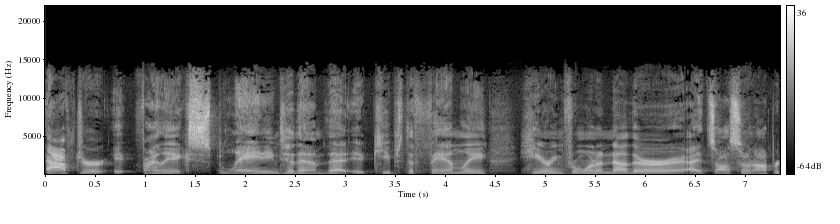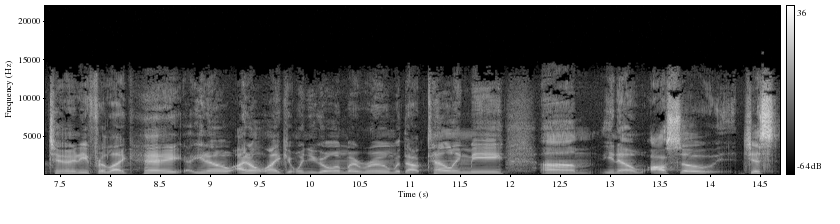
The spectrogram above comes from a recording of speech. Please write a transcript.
after it finally explaining to them that it keeps the family hearing from one another, it's also an opportunity for like, hey, you know, I don't like it when you go in my room without telling me. Um, you know, also just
